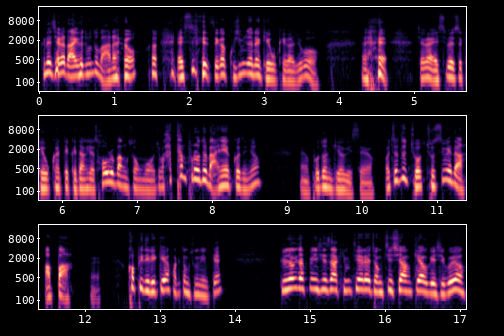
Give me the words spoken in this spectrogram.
근데 제가 나이가 좀 더 많아요. SBS가 90년에 개국해가지고 예. 제가 SBS 개국할 때 그 당시에 서울 방송 뭐 좀 핫한 프로들 많이 했거든요. 예. 보던 기억이 있어요. 어쨌든 좋, 좋습니다. 아빠. 예. 커피 드릴게요. 박동충님께. 균형 잡힌 시사 김태현의 정치씨 함께하고 계시고요.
